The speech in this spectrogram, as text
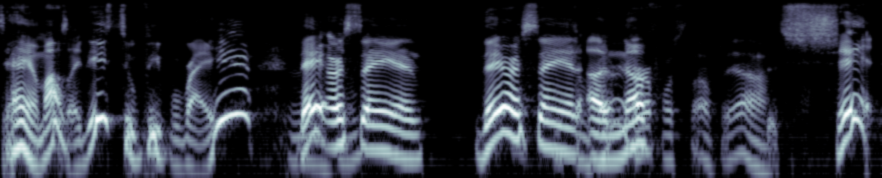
damn. I was like, these two people right here, they are saying, they are saying Mm-hmm. Some enough stuff. Yeah. shit.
